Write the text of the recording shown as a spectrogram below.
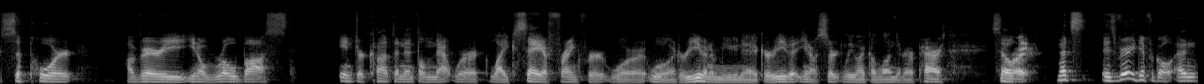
support a very you know robust intercontinental network like say a Frankfurt would, or even a Munich or even you know certainly like a London or a Paris. So right. that's it's very difficult and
